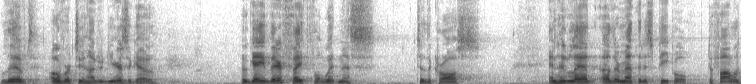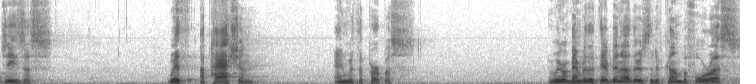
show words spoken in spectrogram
lived over 200 years ago who gave their faithful witness to the cross and who led other Methodist people to follow Jesus with a passion and with a purpose. We remember that there have been others that have come before us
